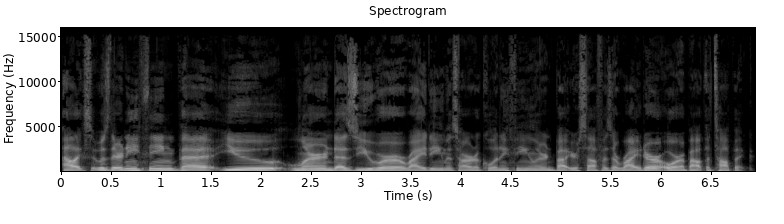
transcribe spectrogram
Alex, was there anything that you learned as you were writing this article? Anything you learned about yourself as a writer or about the topic?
